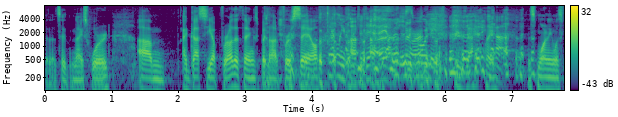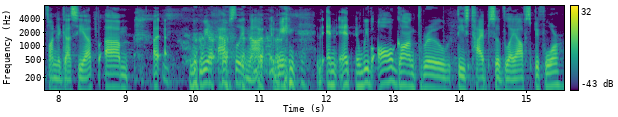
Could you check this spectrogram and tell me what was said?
that's a nice word. Um, I gussy up for other things, but not for a sale. Certainly for today, I'm this sure. morning. Exactly. Yeah. This morning was fun to gussy up. Um, I, we are absolutely not. I mean, and, and, and, we've all gone through these types of layoffs before.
